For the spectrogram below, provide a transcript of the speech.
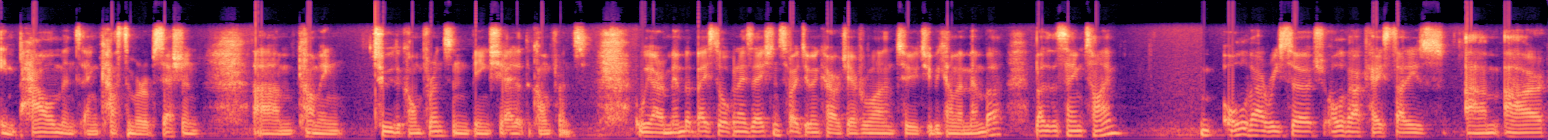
empowerment and customer obsession um, coming to the conference and being shared at the conference. We are a member based organization, so I do encourage everyone to, to become a member. But at the same time, all of our research, all of our case studies um, are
